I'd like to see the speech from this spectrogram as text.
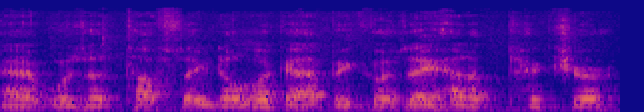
And it was a tough thing to look at because they had a picture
